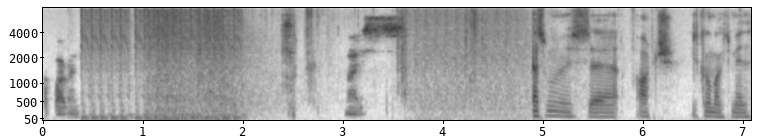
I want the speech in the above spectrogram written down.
Apartment. Nice. That's one is uh, Arch. He's going back to mid.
